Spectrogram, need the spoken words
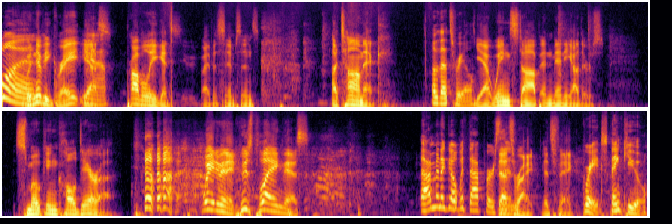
one. Wouldn't it be great? Yeah. Yes. Probably gets sued by The Simpsons. Atomic. Oh, that's real. Yeah, Wingstop and many others. Smoking Caldera. Wait a minute. Who's playing this? I'm gonna go with that person. That's right. It's fake. Great. Thank you.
